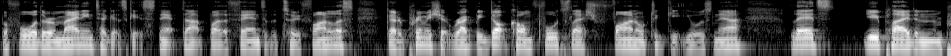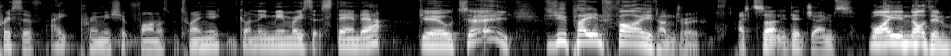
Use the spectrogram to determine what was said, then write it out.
before the remaining tickets get snapped up by the fans of the two finalists. Go to premiershiprugby.com forward slash final to get yours now. Lads, you played in an impressive eight premiership finals between you. Got any memories that stand out? Guilty. Did you play in five, Andrew? I certainly did, James. Why are you nodding?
